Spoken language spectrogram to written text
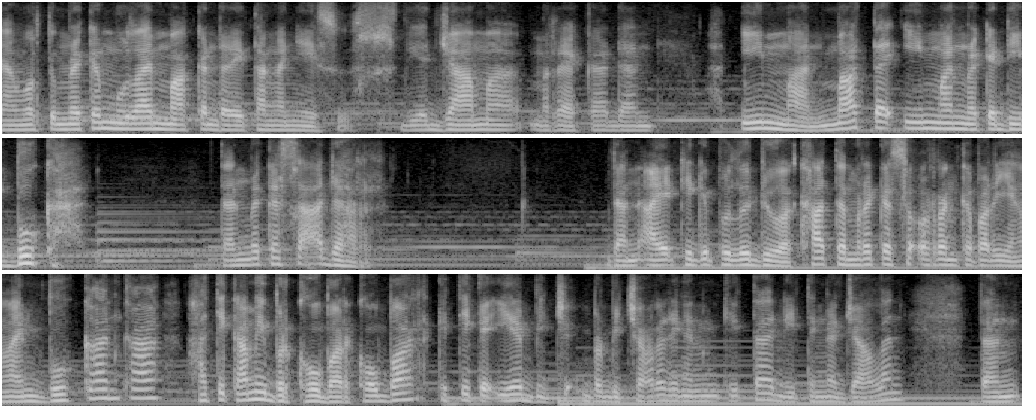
Dan waktu mereka mulai makan dari tangan Yesus, dia jama mereka dan iman, mata iman mereka dibuka. Dan mereka sadar. Dan ayat 32, kata mereka seorang kepada yang lain, Bukankah hati kami berkobar-kobar ketika ia berbicara dengan kita di tengah jalan dan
